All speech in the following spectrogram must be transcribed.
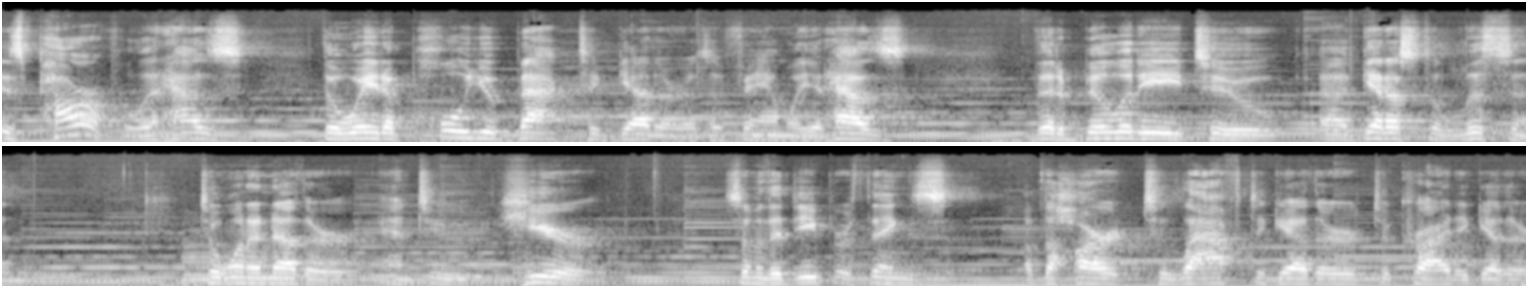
is powerful. It has the way to pull you back together as a family. It has that ability to uh, get us to listen to one another and to hear some of the deeper things of the heart, to laugh together, to cry together.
